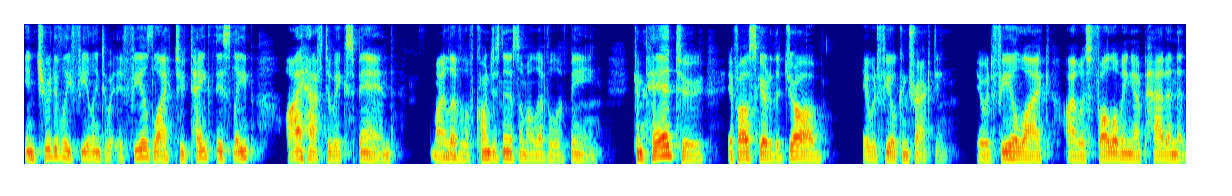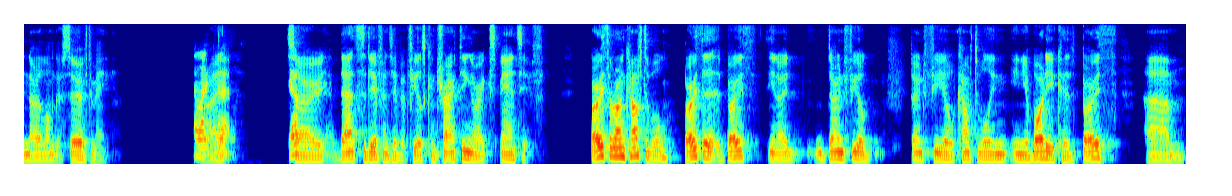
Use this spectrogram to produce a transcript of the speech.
intuitively feel into it. It feels like to take this leap I have to expand my mm-hmm. level of consciousness or my level of being compared to if I was to go to the job, it would feel contracting. It would feel like I was following a pattern that no longer served me. I like right? that. Yep. So that's the difference if it feels contracting or expansive. Both are uncomfortable. Both are both, you know, don't feel don't feel comfortable in, in your body because both um,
